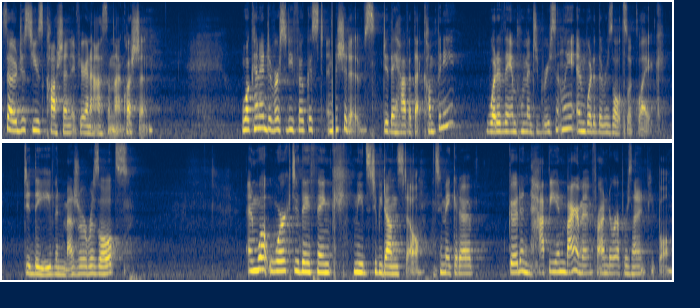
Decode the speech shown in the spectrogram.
So just use caution if you're gonna ask them that question. What kind of diversity-focused initiatives do they have at that company? What have they implemented recently, and what did the results look like? Did they even measure results? And what work do they think needs to be done still to make it a good and happy environment for underrepresented people.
